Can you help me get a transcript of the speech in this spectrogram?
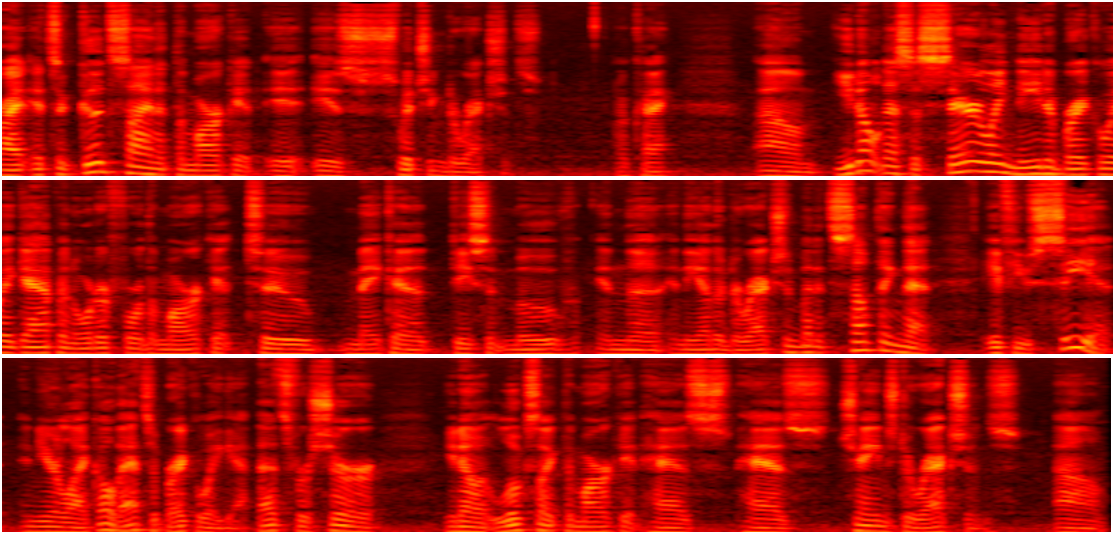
right? It's a good sign that the market is switching directions, okay? Um, you don't necessarily need a breakaway gap in order for the market to make a decent move in the in the other direction, but it's something that if you see it and you're like, "Oh, that's a breakaway gap," that's for sure. You know, it looks like the market has has changed directions. Um,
